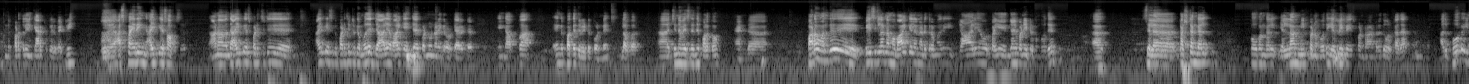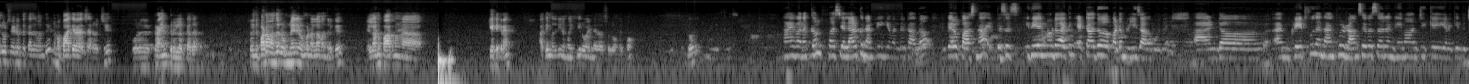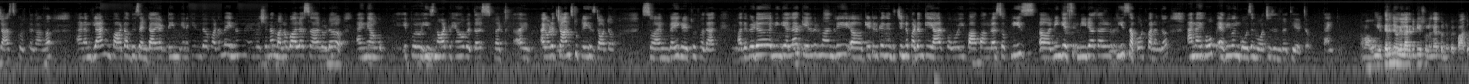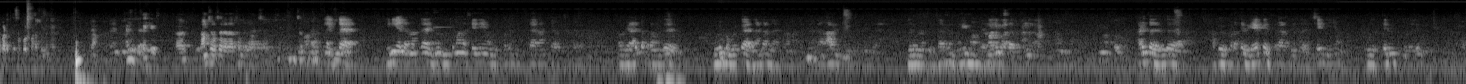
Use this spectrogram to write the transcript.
இந்த படத்துல என் கேரக்டர் பேர் வெற்றி. ஒரு அஸ்பைரிங் ஐபிஎஸ் ஆஃபீஸர் ஆனா வந்து ஐபிஎஸ் படிச்சுட்டு ஐபிஎஸ்க்கு படிச்சுட்டு இருக்கும் போதே ஜாலியாக வாழ்க்கை என்ஜாய் பண்ணணும்னு நினைக்கிற ஒரு கேரக்டர் எங்கள் அப்பா எங்கள் பக்கத்து வீட்டு பொண்ணு லவ்வர் சின்ன வயசுலேருந்தே பழக்கம். அண்ட் படம் வந்து பேசிக்கலாக நம்ம வாழ்க்கையில் நடக்கிற மாதிரி ஜாலியாக ஒரு பையன் என்ஜாய் பண்ணிட்டு இருக்கும்போது சில கஷ்டங்கள் கோபங்கள் எல்லாம் மீட் பண்ணும்போது எப்படி ஃபேஸ் பண்ணுறான்றது ஒரு கதை. அது போக இன்னொரு சைடு ஆஃப் த கதை வந்து நம்ம பாக்யராஜ் சார் வச்சு ஒரு கிரைம் த்ரில்லர் கதை. ஸோ இந்த படம் வந்து ரொம்ப ரொம்ப நல்லா வந்திருக்கு. எல்லாரும் பார்க்கணும்னு நான் கேட்டுக்கிறேன். அதே மாதிரி நம்ம ஹீரோயின் ஏதாவது சொல்லுவாங்க இப்போ? ஹாய் வணக்கம். ஃபர்ஸ்ட் எல்லாருக்கும் நன்றி. இங்கே வந்திருக்காங்க. என் பேர் உபாஸ்னா திஸ் இஸ் இது என்னோட ஐ திங்க் எட்டாவது படம் ரிலீஸ் ஆக போகுது. And I am grateful and thankful Ram Seva sir and Hema ஆண்டிக்கு எனக்கு இந்த சான்ஸ் கொடுத்துருக்காங்க. And I'm glad I'm part of this entire team எனக்கு இந்த படம்ல இன்னொன்று விஷயம்னா மனோபாலா சாரோட ஐ மீன் அவங்க இப்போ he's not here with us but I I got a chance to play his daughter so I am very grateful for that அதை விட நீங்கள் எல்லாம் கேள்வி மாதிரி கேட்டிருக்கீங்க இது சின்ன படம்க்கு யார் போய் பார்ப்பாங்களா? ஸோ ப்ளீஸ் நீங்கள் மீடியாக்கார் ப்ளீஸ் சப்போர்ட் பண்ணுங்க. And I hope everyone goes and watches in the theatre thank you ஆமா உங்களுக்கு தெரிஞ்சவங்க எல்லார்கிட்டயும் சொல்லுங்க. கொஞ்சம் போய் பார்த்து படத்துக்கு சப்போர்ட் பண்ண சொல்லுங்க. தேங்க்யூ ராம் சார் ஏதாவது இந்த இனிய தருணத்துல இன்னொரு முக்கியமான செய்தியை உங்களுக்கு பகிர்ந்துக்கிட்டாரான்னு அவருடைய அடுத்த படம் வந்து முழுக்க முழுக்க லண்டன்ல படமாக்கிருக்காங்க ஆரஞ்சு அப்படிங்கிற நிறுவனத்தின் சார்பில் மணிமா அடுத்தது வந்து அப்படி ஒரு படத்தை இயக்க இருக்கிறார் அப்படின்ற செய்தியும் உங்களுக்கு தெரிவித்துக் கொள்வதில்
